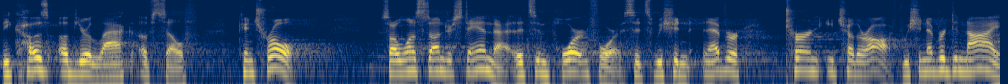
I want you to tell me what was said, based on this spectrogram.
because of your lack of self control. So I want us to understand that. It's important for us. It's, we should never turn each other off, we should never deny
